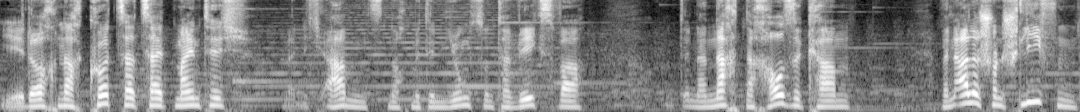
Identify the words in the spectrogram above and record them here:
Jedoch nach kurzer Zeit meinte ich, wenn ich abends noch mit den Jungs unterwegs war und in der Nacht nach Hause kam, wenn alle schon schliefen,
